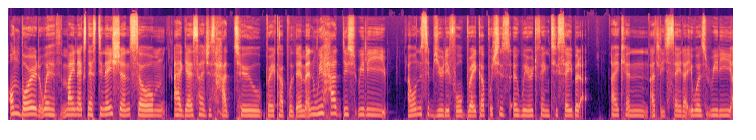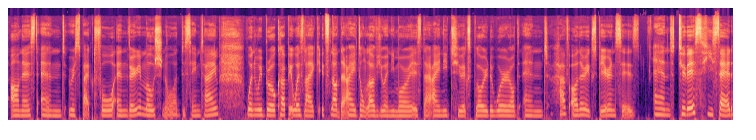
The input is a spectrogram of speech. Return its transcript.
on board with my next destination. So um, I guess I just had to break up with him. And we had this really, I want to say beautiful breakup, which is a weird thing to say, but I can at least say that it was really honest and respectful and very emotional at the same time. When we broke up, it was like, it's not that I don't love you anymore, it's that I need to explore the world and have other experiences. And to this, he said,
